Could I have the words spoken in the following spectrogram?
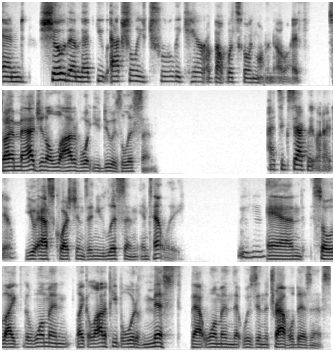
and show them that you actually truly care about what's going on in their life. So I imagine a lot of what you do is listen. That's exactly what I do. You ask questions and you listen intently. Mm-hmm. And so, like the woman, like a lot of people would have missed that woman that was in the travel business.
